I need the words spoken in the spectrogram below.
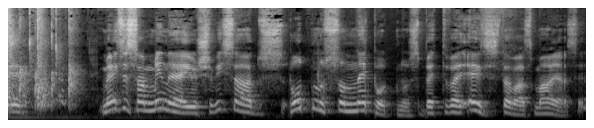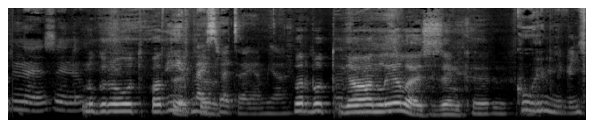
ir. Mēs esam minējuši visādus putnus un neputnus, bet vai es tavās mājās ir? nezinu. Nu, grūti Ir, pateikt. mēs redzējām, jā. Varbūt Jānis Lielais zina, ka ir. Kurmi viņi?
